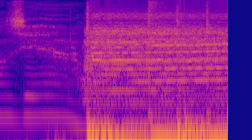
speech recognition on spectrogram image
walls, you.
